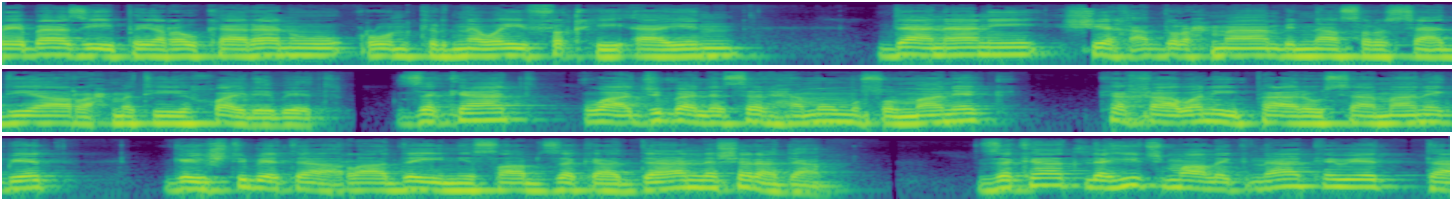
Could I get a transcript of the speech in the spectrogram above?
ڕێبازی پەیڕەوکاران و ڕوونکردنەوەی فقهی ئاین، دانانی، شێخ عەبدولڕەحمان بن ناصر السعدیە ڕەحمەتی خوای لێ بێت. زەکات واجبە لەسەر هەموو موسڵمانێک کە خاوەنی پارە و سامانێک بێت گەیشتبێتە ڕادەی نیصاب زەکاتدان لە شەرعدا، زەکات لە هیچ ماڵێک ناکەوێت تا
